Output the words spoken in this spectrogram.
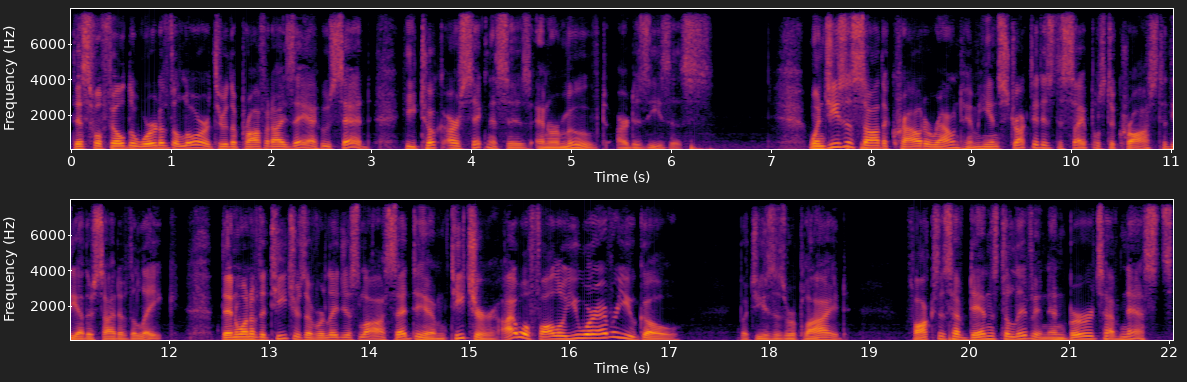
This fulfilled the word of the Lord through the prophet Isaiah, who said, He took our sicknesses and removed our diseases. When Jesus saw the crowd around him, he instructed his disciples to cross to the other side of the lake. Then one of the teachers of religious law said to him, Teacher, I will follow you wherever you go. But Jesus replied, Foxes have dens to live in, and birds have nests,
